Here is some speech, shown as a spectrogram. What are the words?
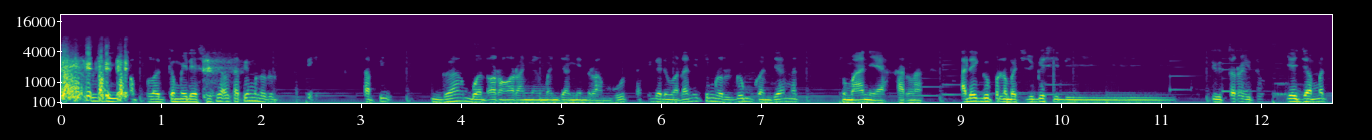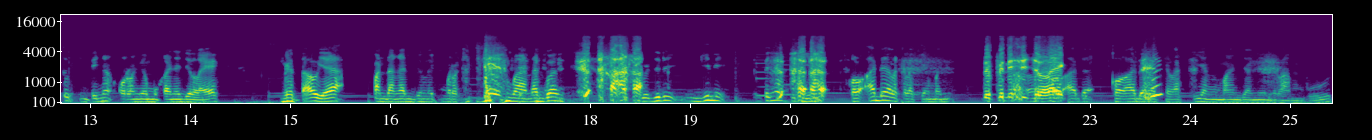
terus di upload ke media sosial tapi menurut tapi tapi enggak buat orang-orang yang manjangin rambut tapi gak ada warna itu menurut gue bukan jamet cuman ya karena ada yang gue pernah baca juga sih di Twitter gitu ya jamet tuh intinya orang yang mukanya jelek nggak tahu ya pandangan jelek mereka gimana gue jadi gini intinya kalau ada laki-laki yang man- Definisi Eh, jelek. Kalau ada kalau ada laki-laki yang manjangin rambut,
